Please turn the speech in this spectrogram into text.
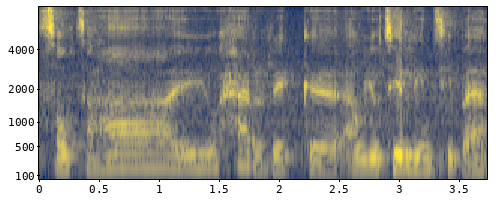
صوتها يحرك أو يثير الانتباه؟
